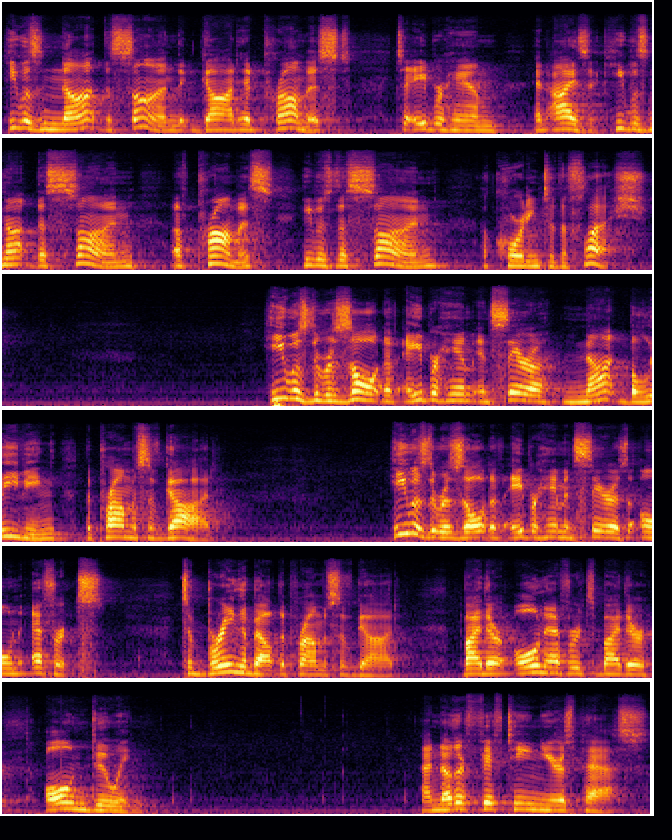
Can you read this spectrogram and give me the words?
He was not the son that God had promised to Abraham and Isaac. He was not the son of promise, he was the son according to the flesh. He was the result of Abraham and Sarah not believing the promise of God. He was the result of Abraham and Sarah's own efforts to bring about the promise of God by their own efforts, by their own doing. Another 15 years pass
